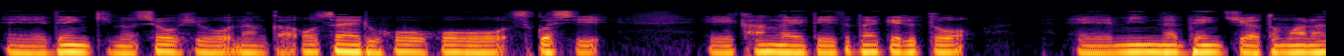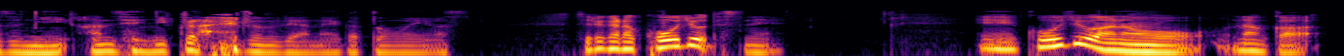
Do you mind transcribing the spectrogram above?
えー、電気の消費をなんか抑える方法を少し、えー、考えていただけると、えー、みんな電気が止まらずに安全に暮らせるのではないかと思います。それから工場ですね。えー、工場はあの、なんか、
